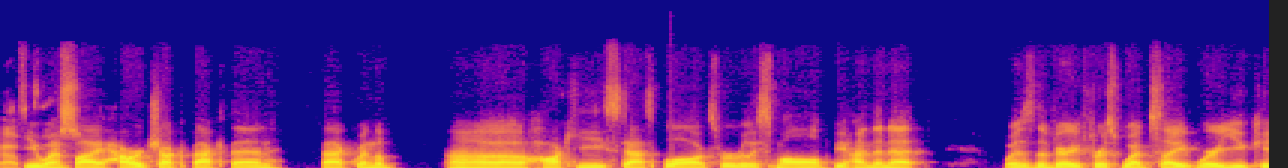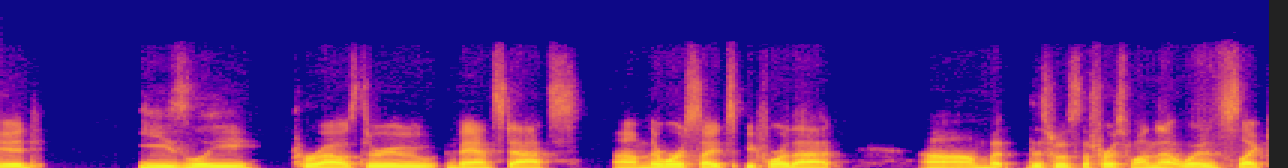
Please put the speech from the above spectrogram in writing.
Of he course. went by Hawerchuk back then, back when the uh, hockey stats blogs were really small. Behind the Net was the very first website where you could easily peruse through advanced stats. Um, there were sites before that, um, but this was the first one that was like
